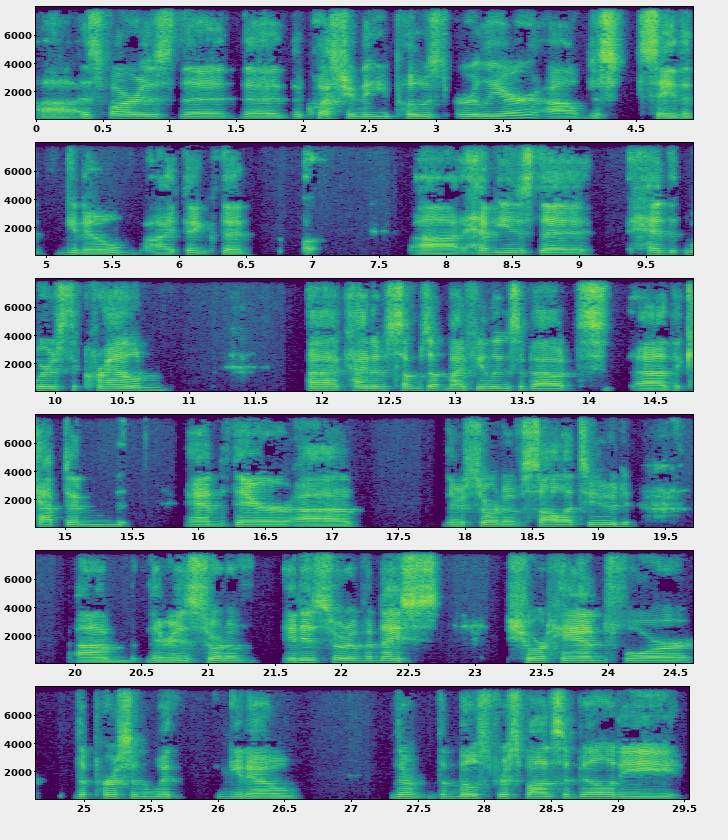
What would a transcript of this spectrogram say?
uh, as far as the, the the question that you posed earlier, I'll just say that you know I think that uh, heavy is the head that wears the crown. Uh, kind of sums up my feelings about uh, the captain and their uh, their sort of solitude. Um, there is sort of it is sort of a nice shorthand for the person with you know the the most responsibility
